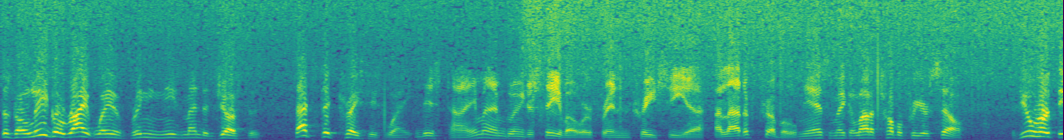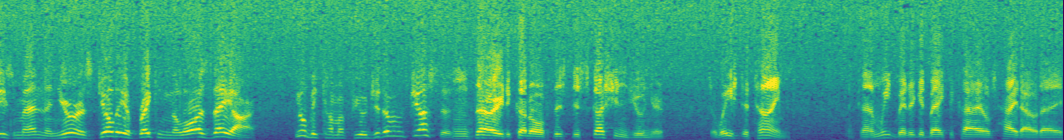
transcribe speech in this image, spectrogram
There's a legal right way of bringing these men to justice. That's Dick Tracy's way. This time, I'm going to save our friend Tracy uh, a lot of trouble. Yes, and make a lot of trouble for yourself. If you hurt these men, then you're as guilty of breaking the law as they are. You'll become a fugitive of justice. I'm sorry to cut off this discussion, Junior. It's a waste of time. Come, we'd better get back to Kyle's hideout. I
